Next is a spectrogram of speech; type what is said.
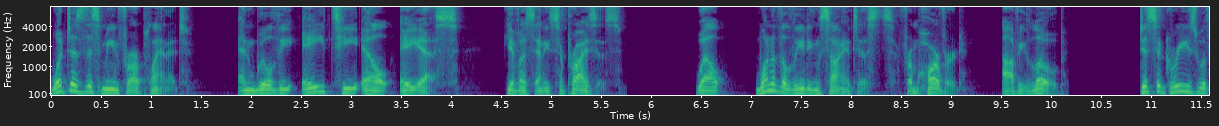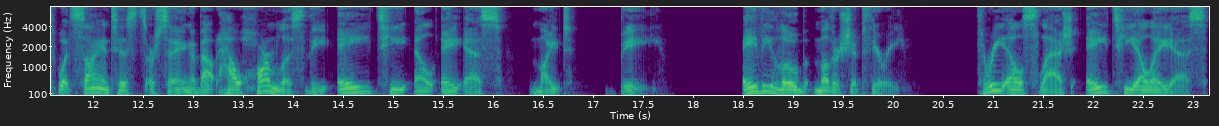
What does this mean for our planet? And will the ATLAS give us any surprises? Well, one of the leading scientists from Harvard, Avi Loeb, disagrees with what scientists are saying about how harmless the ATLAS might be. Avi Loeb Mothership Theory 3I slash ATLAS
